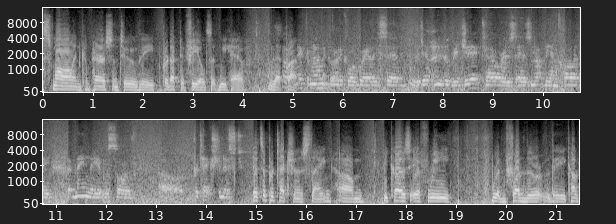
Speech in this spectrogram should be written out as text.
small in comparison to the productive fields that we have of that saw an economic article where they said the Japanese would reject ours as not being quality, but mainly it was sort of uh, protectionist. It's a protectionist thing um, because if we would flood the, the com-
